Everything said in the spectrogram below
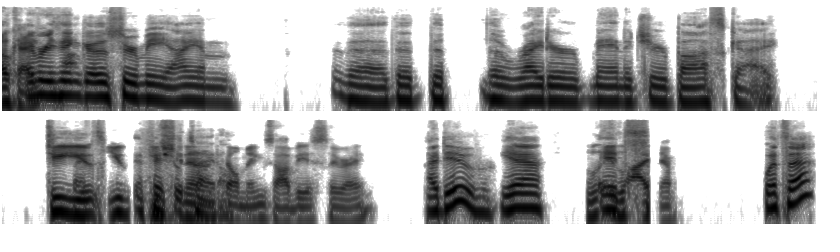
Okay. Everything goes through me. I am the the the the writer, manager, boss guy. Do you that's you, you official on title. filmings, obviously, right? I do. Yeah. It's- yeah. What's that?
